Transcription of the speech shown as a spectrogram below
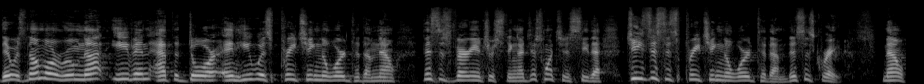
There was no more room, not even at the door, and he was preaching the word to them. Now, this is very interesting. I just want you to see that. Jesus is preaching the word to them. This is great. Now,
